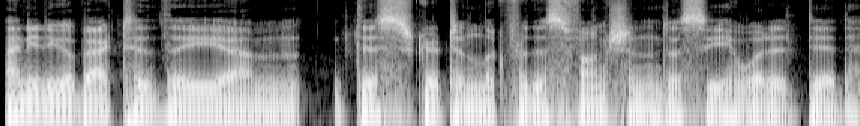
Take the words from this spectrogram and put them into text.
I need to go back to the um, this script and look for this function to see what it did.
